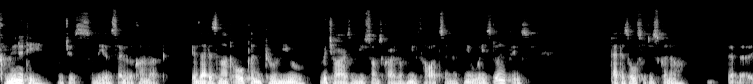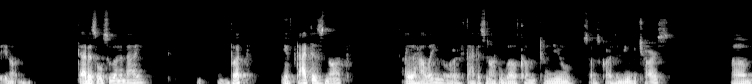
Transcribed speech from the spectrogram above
community which is on the other side of the conduct if that is not open to new vichars and new samskars of new thoughts and of new ways doing things that is also just gonna that you know that is also to die. But if that is not allowing or if that is not welcome to new samskars and new vichars um,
